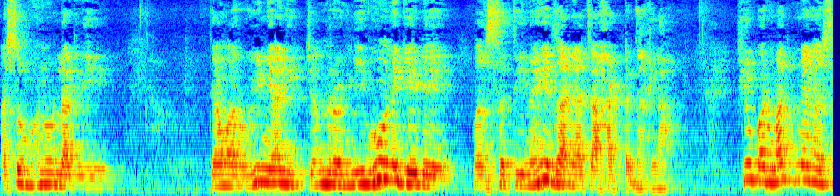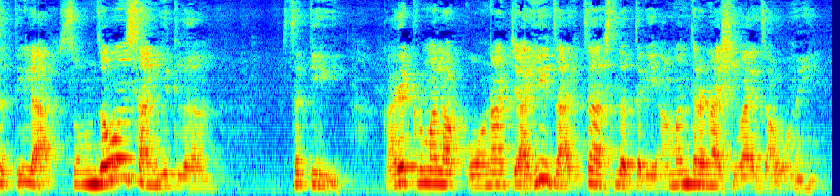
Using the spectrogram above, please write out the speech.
असं म्हणू लागले. तेव्हा रोहिणी आणि चंद्र निघून गेले पण सतीनंही जाण्याचा हट्ट धरला. शिवपरमात्म्यानं सतीला समजावून सांगितलं सती कार्यक्रमाला कोणाच्याही जायचं असलं तरी आमंत्रणाशिवाय जाऊ नये.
